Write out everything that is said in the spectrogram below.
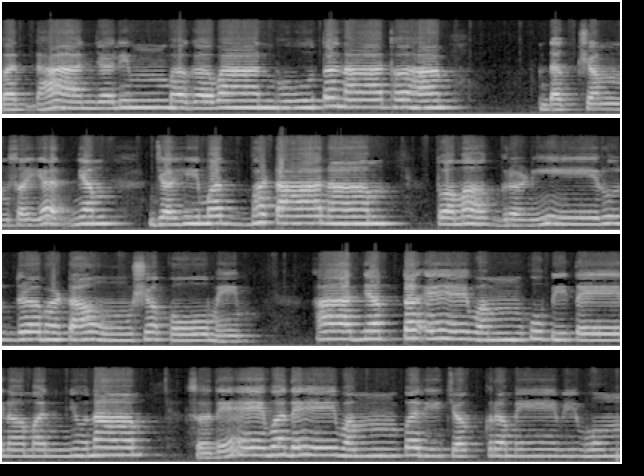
बद्धाञ्जलिम् भगवान् भूतनाथः। दक्षम् स यज्ञम् जहिमद्भटानाम् त्वमग्रणीरुद्रभटांशको मे आज्ञप्त एवम् कुपितेन मन्युनाम् स देवदेवम् परिचक्रमे विभुम्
